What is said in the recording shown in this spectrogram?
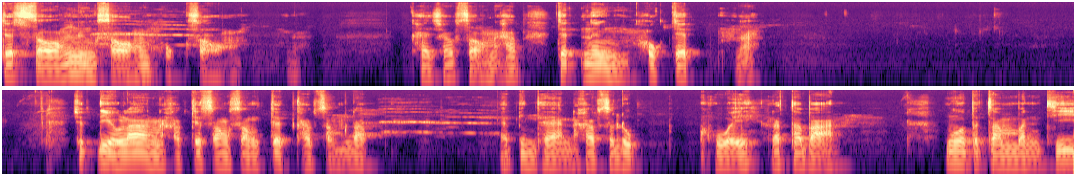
เจ็ดสองหนึ่งสองหกสองใครชอบสองนะครับเจ็ดหนึ่งหกเจ็ด นะชุดเดียวล่างนะครับเจ็ดสองสองเจ็ดครับสำหรับแอดมินแทนนะครับ สรุปหวยรัฐบาล งวดประจำวันที่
